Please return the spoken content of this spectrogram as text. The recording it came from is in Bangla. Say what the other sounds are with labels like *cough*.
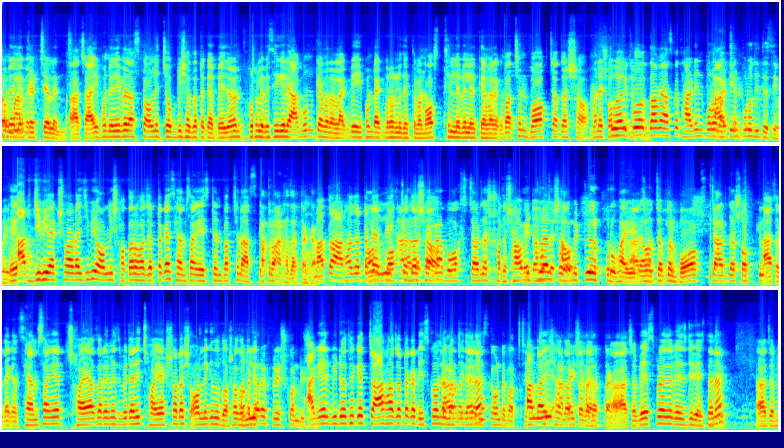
আইফোন মার্কেট চ্যালেঞ্জ আচ্ছা আইফোন ইলেভেন আজকে অনলি চব্বিশ হাজার টাকায় পেয়ে যাবেন। আসলে বেসিক্যালি আগুন ক্যামেরা লাগবে। এই ফোনটা একবার হলে দেখতে পারেন অস্থির লেভেলের ক্যামেরা পাচ্ছেন বক্স চার্জার সহ। মানে টুয়েলভ সবকিছু দামে আজকে থার্টিন প্রো থার্টিন পুরো দিতেছি ভাই। আট জিবি একশো আড়াই জিবি অনলি সতেরো হাজার টাকায় স্যামসাং এস পাচ্ছেন আজকে। মাত্র আট হাজার টাকা। মাত্র আট হাজার টাকায় বক্স চার্জার সহ। বক্স চার্জার আচ্ছা, Xiaomi 12 Xiaomi 12 Pro ভাই। এটা আচ্ছা, হচ্ছে আপনার বক্স চার্জার সব আচ্ছা দেখেন স্যামসাং এর ছয় হাজার এমএস ব্যাটারি ছয় একশো আঠাশ অনলি কিন্তু দশ হাজার টাকা। ফ্রেশ কন্ডিশন আগের ভিডিও থেকে চার হাজার টাকা ডিসকাউন্টে পাচ্ছি তাই না? ডিসকাউন্টে হাজার টাকা। টাকা। আচ্ছা বেস্ট প্রাইসে বেস্ট ডিভাইস তাই না? আচ্ছা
